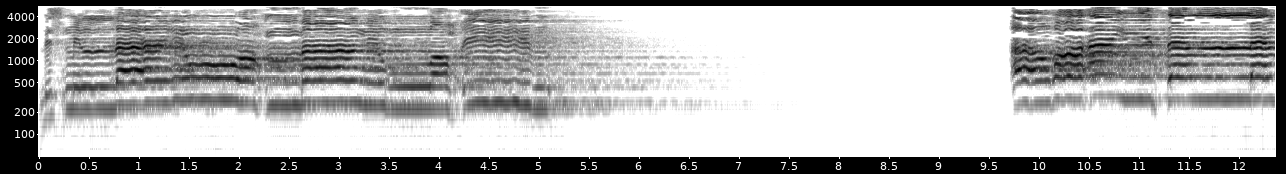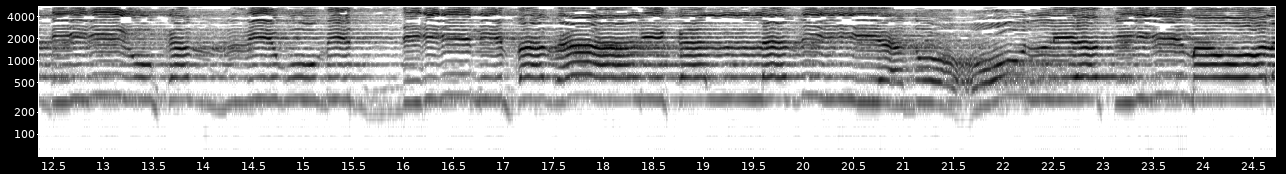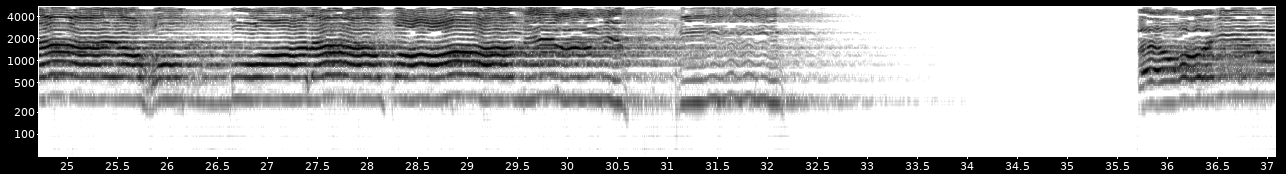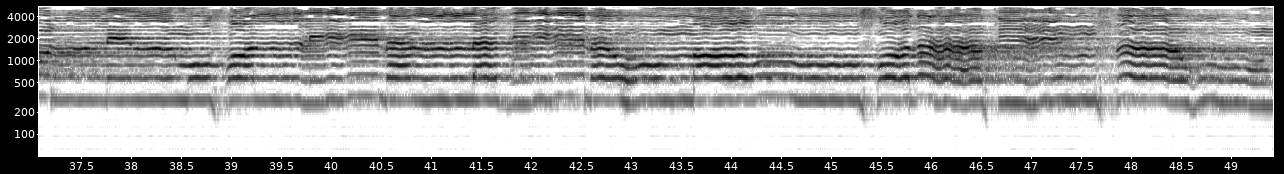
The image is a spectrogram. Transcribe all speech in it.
بِسْمِ اللَّهِ الرَّحْمَٰنِ الرَّحِيمِ. أَرَأَيْتَ الَّذِي يُكَذِّبُ بِالدِّينِ هُمْ عَن صَلَاتِهِمْ سَاهُونَ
